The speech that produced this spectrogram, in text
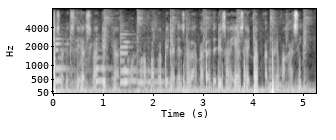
episode saya selanjutnya. Mohon maaf apabila ada salah kata dari saya. Saya ucapkan terima kasih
